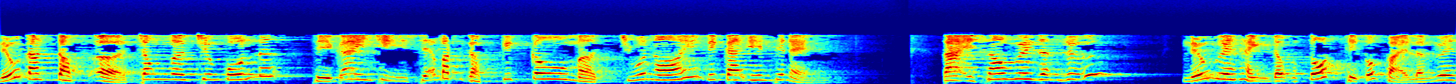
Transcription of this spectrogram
nếu ta đọc ở trong ờ, chương 4 đó, thì các anh chị sẽ bắt gặp cái câu mà Chúa nói với Ca-in thế này. Tại sao ngươi giận dữ? Nếu ngươi hành động tốt thì có phải là ngươi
